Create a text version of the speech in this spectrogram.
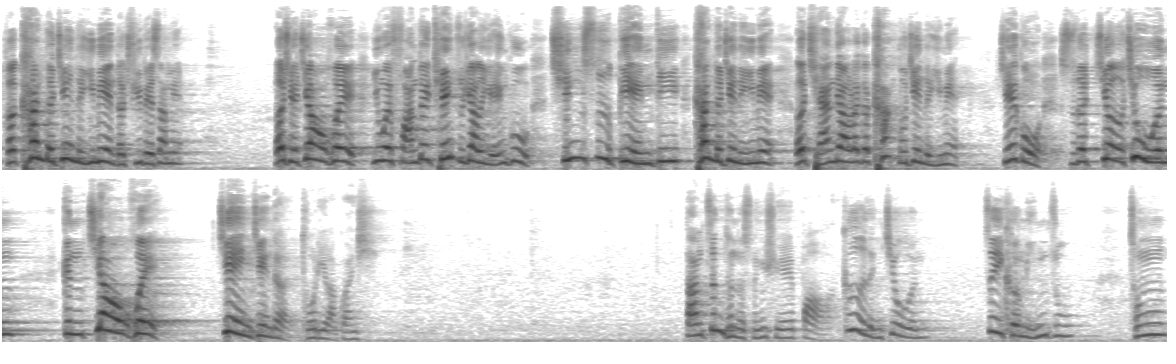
和看得见的一面的区别上面，而且教会因为反对天主教的缘故，轻视贬低看得见的一面，而强调那个看不见的一面，结果使得救救恩跟教会渐渐的脱离了关系。当正统的神学把个人救恩这一颗明珠，从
